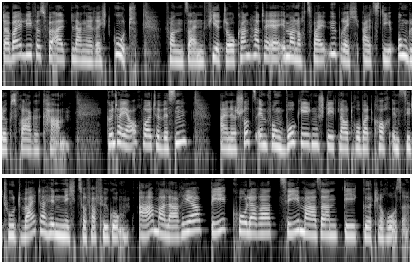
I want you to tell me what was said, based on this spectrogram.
Dabei lief es für Alt lange recht gut. Von seinen vier Jokern hatte er immer noch zwei übrig, als die Unglücksfrage kam. Günter Jauch wollte wissen, eine Schutzimpfung wogegen steht laut Robert Koch Institut weiterhin nicht zur Verfügung. A. Malaria, B. Cholera, C. Masern, D. Gürtelrose.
